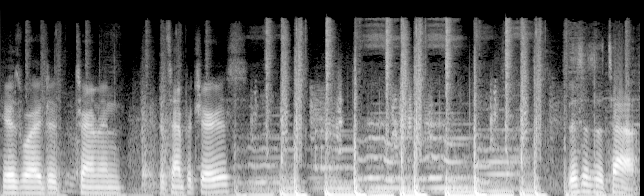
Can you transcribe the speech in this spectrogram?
Here's where I determine the temperatures. This is a TAF.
